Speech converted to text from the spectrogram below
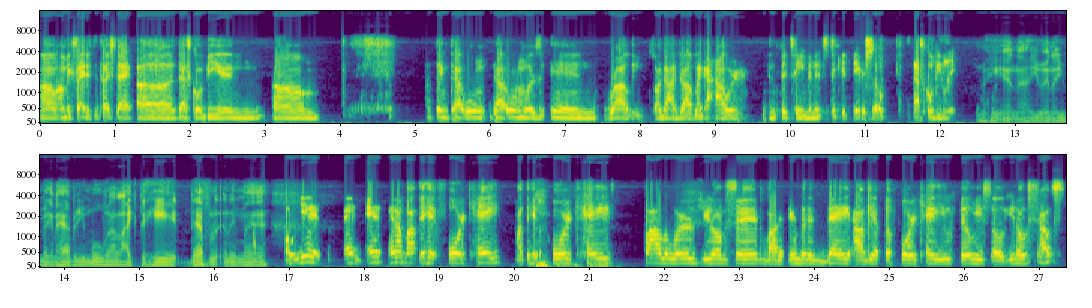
um, I'm excited to touch that. Uh, that's gonna be in um, I think that one that one was in Raleigh. So I gotta drive like an hour and 15 minutes to get there. So that's gonna be lit. He in there, you in there, you making it happen. You moving. I like to hear it, definitely, man. Oh yeah, and, and and I'm about to hit 4K. About to hit 4K followers. You know what I'm saying? By the end of the day, I'll be up to 4K. You feel me? So you know, shouts,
